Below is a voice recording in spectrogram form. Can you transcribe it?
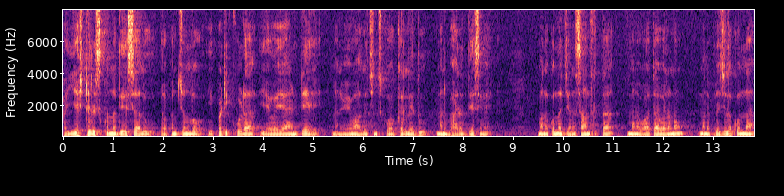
హయ్యెస్ట్ రిస్క్ ఉన్న దేశాలు ప్రపంచంలో ఇప్పటికి కూడా ఏవయ్యా అంటే మనం ఏం ఆలోచించుకోకర్లేదు. మన భారతదేశమే. మనకున్న జనసాంద్రత మన వాతావరణం మన ప్రజలకున్న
